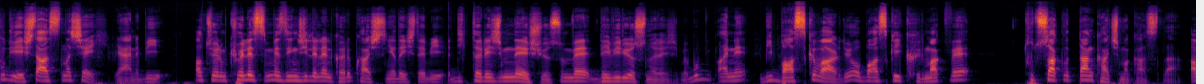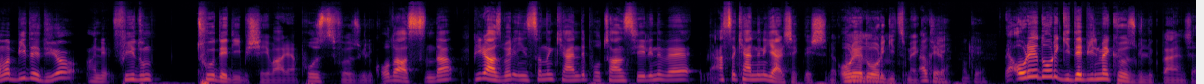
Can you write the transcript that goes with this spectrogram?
Bu diyor işte aslında şey yani bir atıyorum kölesin ve zincirlerini karıp kaçtın ya da işte bir dikta rejiminde yaşıyorsun ve deviriyorsun o rejimi. Bu hani bir baskı var diyor. O baskıyı kırmak ve tutsaklıktan kaçmak aslında. Ama bir de diyor hani freedom to dediği bir şey var yani pozitif özgürlük. O da aslında biraz böyle insanın kendi potansiyelini ve aslında kendini gerçekleştirmek. Oraya Hmm. doğru gitmek diyor. Okey, okey. Ya oraya doğru gidebilmek özgürlük bence.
